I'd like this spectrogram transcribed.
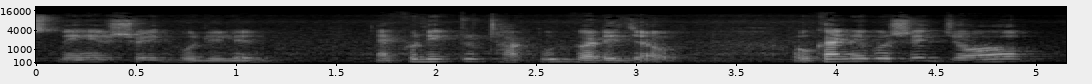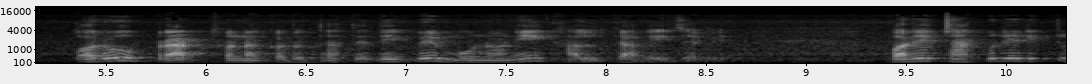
স্নেহের সহিত বলিলেন, এখন একটু ঠাকুর ঘরে যাও। ওখানে বসে জব করো, প্রার্থনা করো, তাতে দেখবে মন অনেক হালকা হয়ে যাবে। পরে ঠাকুরের একটু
